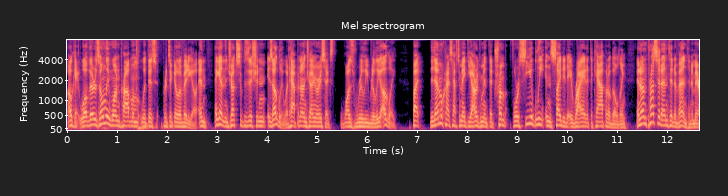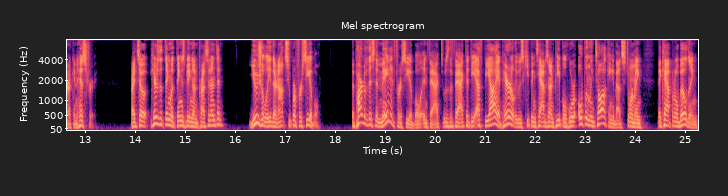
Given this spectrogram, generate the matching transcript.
Okay, well, there's only one problem with this particular video. And again, the juxtaposition is ugly. What happened on January 6th was really, really ugly. But the Democrats have to make the argument that Trump foreseeably incited a riot at the Capitol building, an unprecedented event in American history. Right? So here's the thing with things being unprecedented usually they're not super foreseeable. The part of this that made it foreseeable, in fact, was the fact that the FBI apparently was keeping tabs on people who were openly talking about storming the Capitol building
